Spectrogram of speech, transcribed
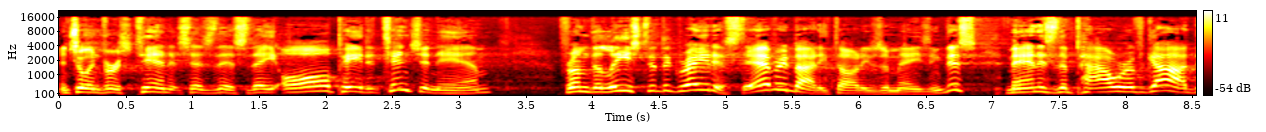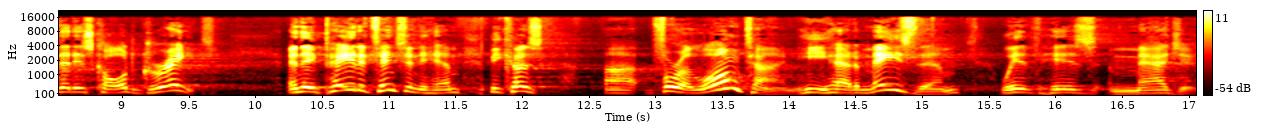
And so in verse 10, it says this They all paid attention to him from the least to the greatest. Everybody thought he was amazing. This man is the power of God that is called great. And they paid attention to him because uh, for a long time he had amazed them with his magic.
